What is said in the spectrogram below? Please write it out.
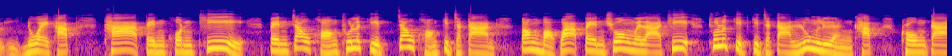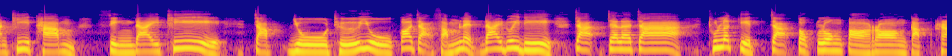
ำอีกด้วยครับ ถ้าเป็นคนที่เป็นเจ้าของธุรกิจเจ้าของกิจการ ต้องบอกว่าเป็นช่วงเวลาที่ธุรกิจกิจการรุ่งเรืองครับ โครงการที่ทำสิ่งใดที่จับอยู่ถืออยู่ก็จะสำเร็จได้ด้วยดี จะเจรจา ธุรกิจจะตกลงต่อรองกับใคร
